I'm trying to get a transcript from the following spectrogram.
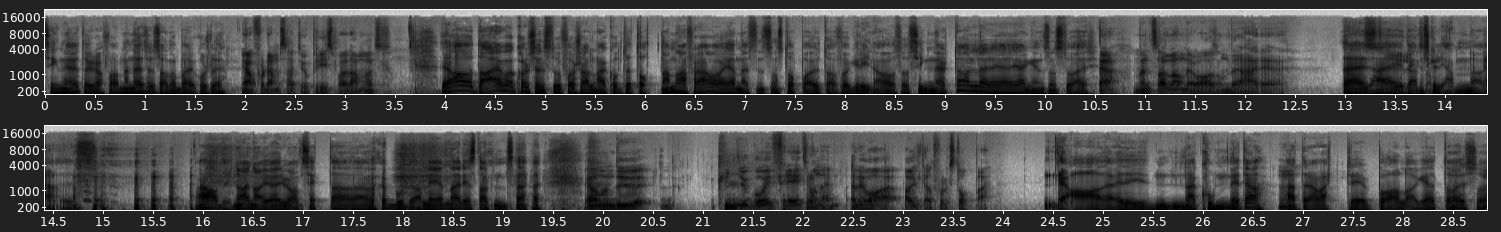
signere autografer, men det syns jeg nå bare er koselig. Ja, for dem setter jo pris på dem, vet du. Ja, og der var kanskje en stor forskjell når jeg kom til Tottenham, da, for jeg var eneste som stoppa utafor grinda og så signerte alle den gjengen som sto her. Ja, mens alle andre var sånn det her eh, Det, styr, nei, de liksom. skulle hjem. Da. Ja. jeg hadde ikke noe annet å gjøre uansett. Da. Jeg bodde alene der i starten. Ja, men du Kunne du gå i fred i Trondheim, eller var det alltid at folk stoppa? Ja, da jeg kom dit, ja. Mm. Etter jeg har vært på A-laget et år, så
